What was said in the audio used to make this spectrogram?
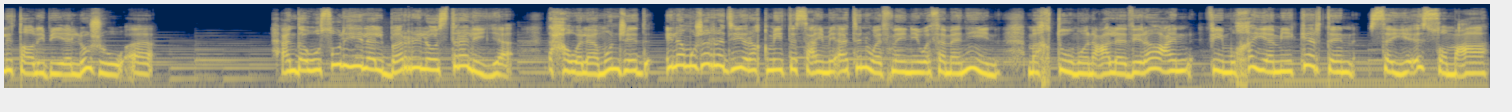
لطالبي اللجوء. عند وصوله إلى البر الأسترالي تحول منجد إلى مجرد رقم 982 مختوم على ذراع في مخيم كيرتن سيء السمعة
